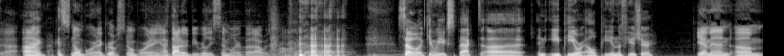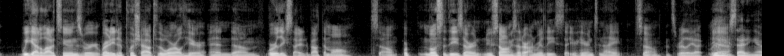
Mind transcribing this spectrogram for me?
Yeah. I, mean, Um, I, I can snowboard. I grew up snowboarding. I thought it would be really similar, but I was wrong. So, uh, can we expect uh, an EP or LP in the future? Yeah, man. Um, we got a lot of tunes we're ready to push out to the world here, and um, we're really excited about them all. So, we're, most of these are new songs that are unreleased that you're hearing tonight. So That's really uh, really Yeah. exciting. I,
